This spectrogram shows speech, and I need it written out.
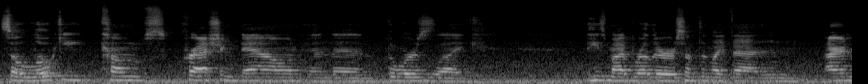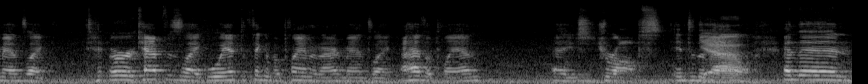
so Loki comes crashing down, and then Thor's like, he's my brother or something like that, and Iron Man's like, or Cap is like, well, we have to think of a plan, and Iron Man's like, I have a plan, and he just drops into the Yeah. battle, and then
